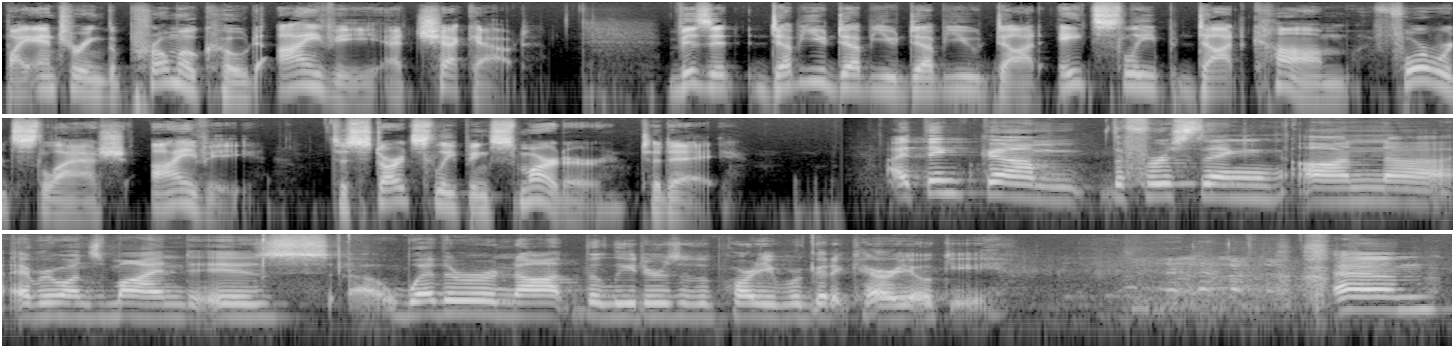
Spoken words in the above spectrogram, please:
by entering the promo code IVY at checkout. Visit www.8sleep.com forward slash Ivy to start sleeping smarter today. I think um, the first thing on uh, everyone's mind is uh, whether or not the leaders of the party were good at karaoke. um,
